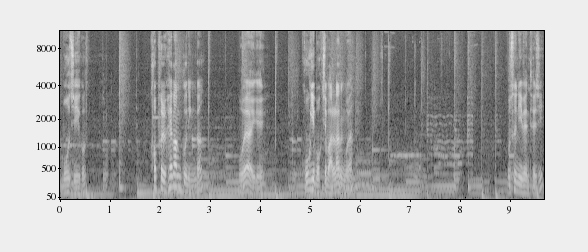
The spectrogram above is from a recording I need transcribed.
뭐지 이거? 커플 훼방꾼인가? 뭐야 이게 고기 먹지 말라는 거야? 무슨 이벤트지?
